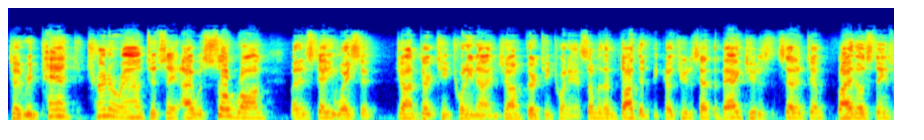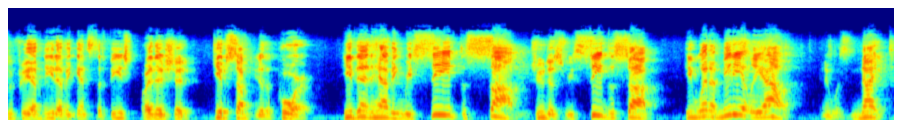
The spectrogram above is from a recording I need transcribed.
to repent, to turn around, to say, I was so wrong, but instead he wasted. John 13, 29, John 13, 29. Some of them thought that because Judas had the bag, Judas had said unto him, Buy those things which we have need of against the feast, or they should give something to the poor. He then, having received the sop, Judas received the sop, he went immediately out, and it was night.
